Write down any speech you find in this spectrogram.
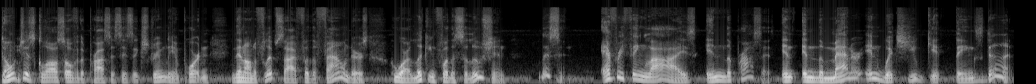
Don't just gloss over the process. It's extremely important. And then on the flip side, for the founders who are looking for the solution, listen, everything lies in the process in in the manner in which you get things done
